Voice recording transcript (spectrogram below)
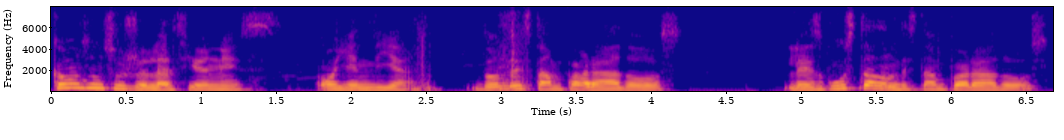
cómo son sus relaciones hoy en día, dónde están parados, les gusta dónde están parados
